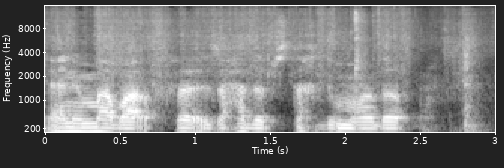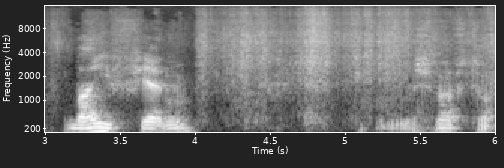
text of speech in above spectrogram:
يعني ما بعرف إذا حدا بيستخدمه هذا. ضعيف يعني. مش مفتوح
